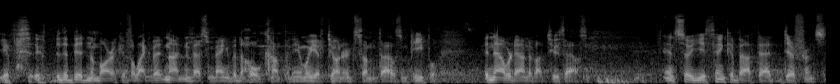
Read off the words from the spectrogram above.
the bid in the market, for it, not investment banking, but the whole company, and we have 200 some thousand people. And now we're down to about 2,000. And so you think about that difference.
